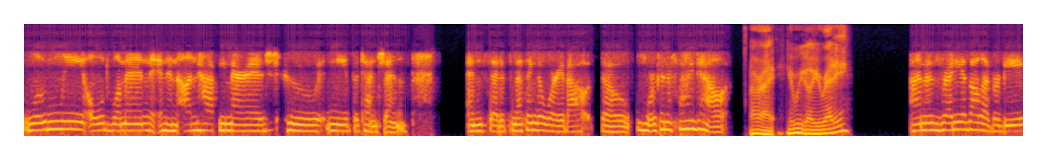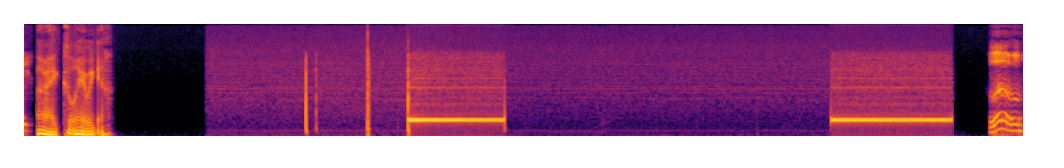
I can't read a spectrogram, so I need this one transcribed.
lonely old woman in an unhappy marriage who needs attention. And said it's nothing to worry about. So we're going to find out. All right, here we go. You ready? I'm as ready as I'll ever be. All right, cool. Here we go. Hello.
